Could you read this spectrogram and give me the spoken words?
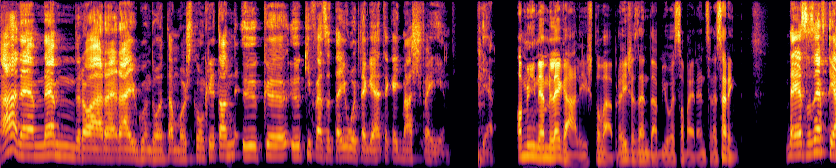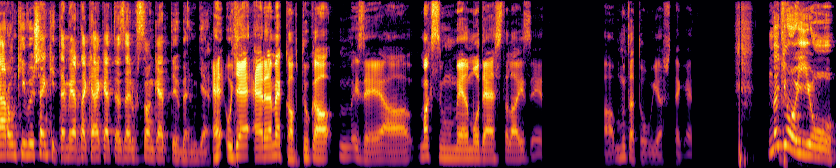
Á, nem, nem rá, rájuk gondoltam most konkrétan, ők, ők kifejezetten jól tegeltek egymás fején. Ugye? Ami nem legális továbbra is az NWO szabályrendszere szerint. De ez az FTR-on kívül senkit nem érdekel 2022-ben, ugye? E, ugye erre megkaptuk a, izé, a Maximum Male Modest-től a, izét, a mutató ujjasteget. Nagyon jó!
